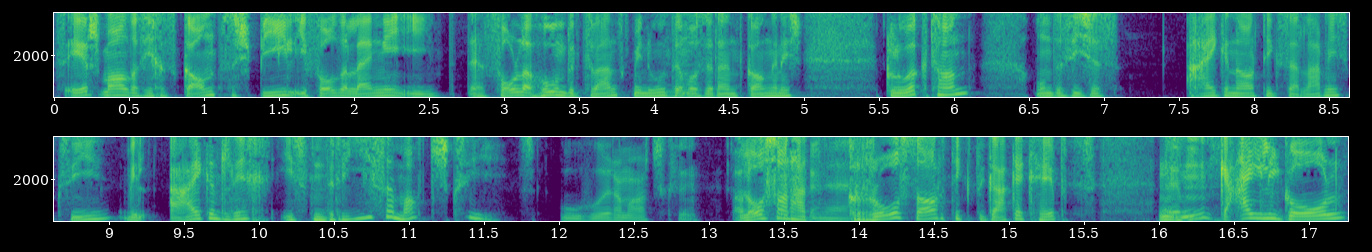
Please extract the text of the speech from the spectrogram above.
das erste Mal, dass ich ein ganzes Spiel in voller Länge, in den vollen 120 Minuten, wo es dann gegangen ist, geschaut habe. Und es ist ein eigenartiges Erlebnis gewesen, weil eigentlich ist es ein riesen Match gewesen. Uh, hure Match gewesen. Lausanne hat ja. grossartig dagegen gehabt, ähm, Mhm. geile Goal.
